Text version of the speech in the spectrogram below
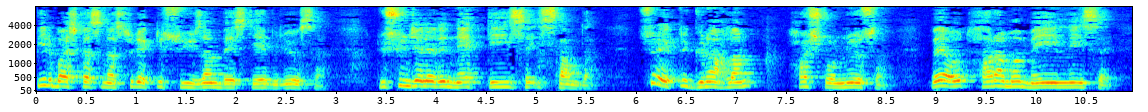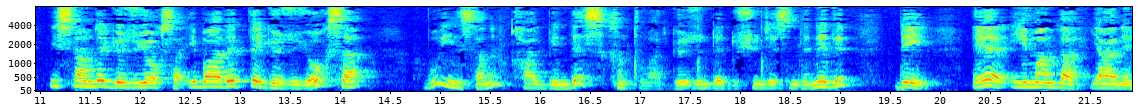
bir başkasına sürekli suizan besleyebiliyorsa, düşünceleri net değilse İslam'da, sürekli günahla haşrolunuyorsa veyahut harama meyilliyse, İslam'da gözü yoksa, ibadette gözü yoksa, bu insanın kalbinde sıkıntı var. Gözünde, düşüncesinde nedir? Değil. Eğer imanda yani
